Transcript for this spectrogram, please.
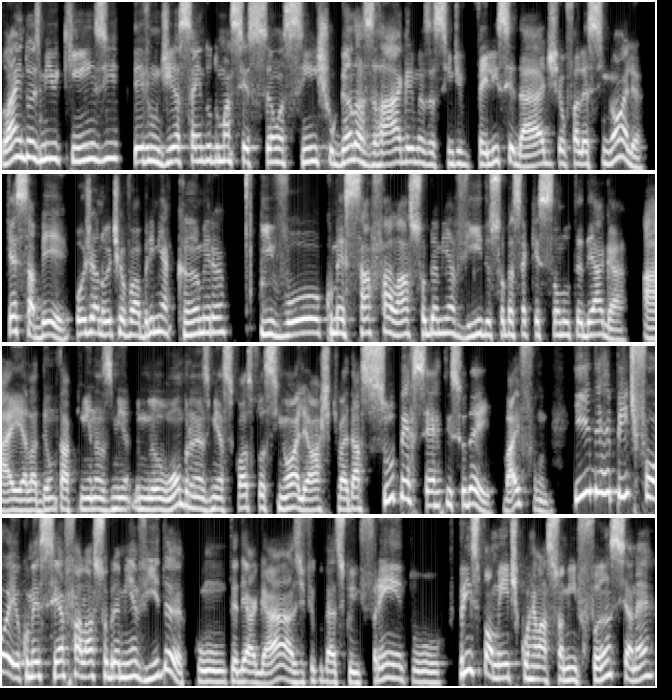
Lá em 2015, teve um dia saindo de uma sessão assim, enxugando as lágrimas assim de felicidade. Eu falei assim: "Olha, quer saber? Hoje à noite eu vou abrir minha câmera e vou começar a falar sobre a minha vida, sobre essa questão do TDAH. Aí ela deu um tapinha nas minha, no meu ombro, nas minhas costas, e falou assim: Olha, eu acho que vai dar super certo isso daí, vai fundo. E de repente foi, eu comecei a falar sobre a minha vida com TDAH, as dificuldades que eu enfrento, principalmente com relação à minha infância, né?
